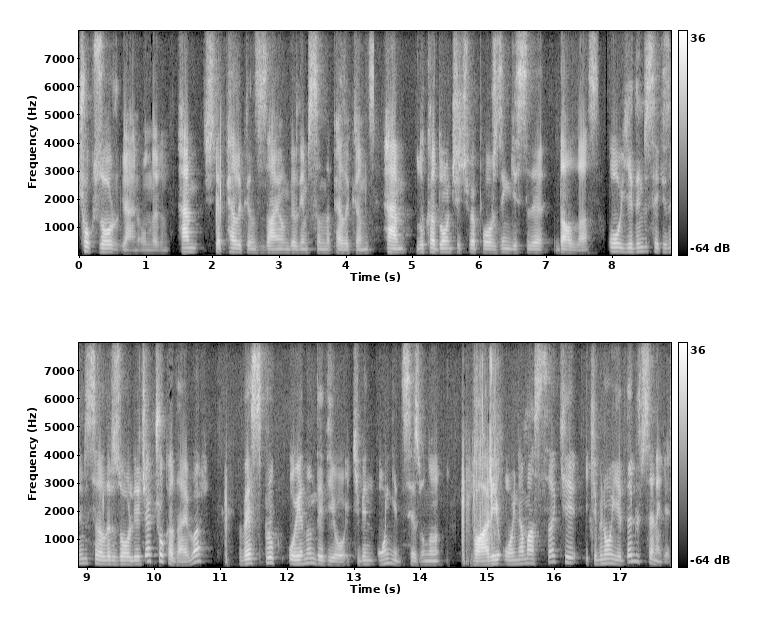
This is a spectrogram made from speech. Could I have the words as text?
Çok zor yani onların. Hem işte Pelicans, Zion Williamson'lı Pelicans, hem Luka Doncic ve Porzingis'li Dallas. O 7. 8. sıraları zorlayacak çok aday var. Westbrook Oya'nın dediği o 2017 sezonu vari oynamazsa ki 2017'den 3 sene geç.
